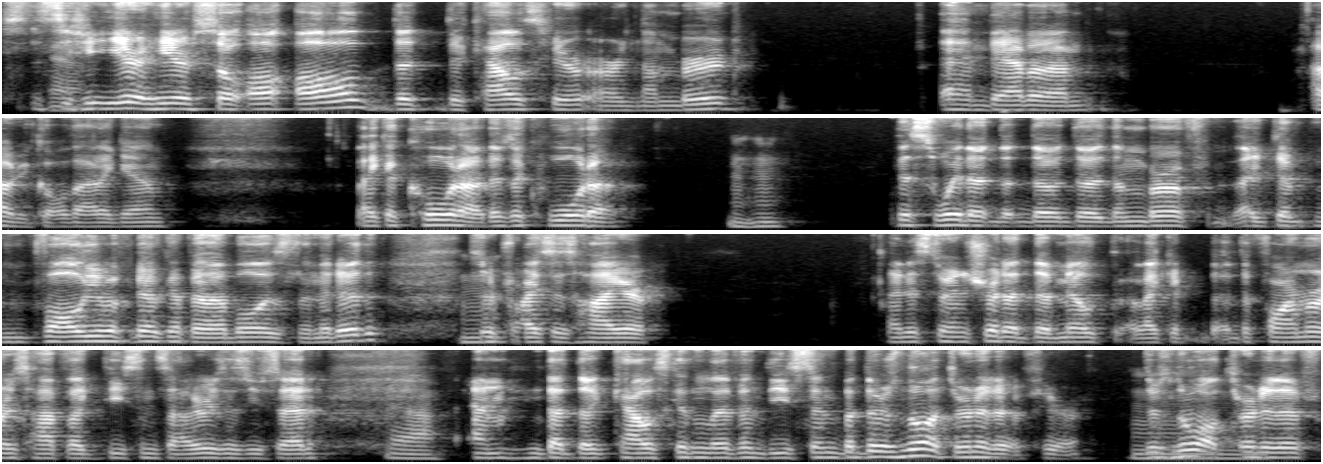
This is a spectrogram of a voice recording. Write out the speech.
S- s- Yeah. Here, here. So all, all the the cows here are numbered, and they have a how do you call that again? Like a quota. There's a quota. Mhm. This way, the, the the number of like the volume of milk available is limited, so the price is higher. And it's to ensure that the milk, like the farmers, have like decent salaries, as you said, Yeah. and that the cows can live in decent. But there's no alternative here. There's no Mm. alternative.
